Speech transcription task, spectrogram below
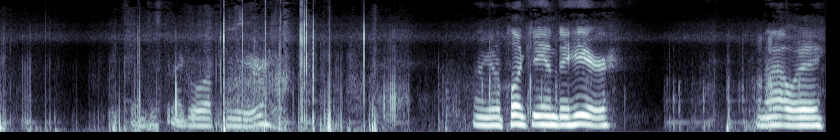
So I'm just going to go up here. I'm going to plunk you into here. And that way,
